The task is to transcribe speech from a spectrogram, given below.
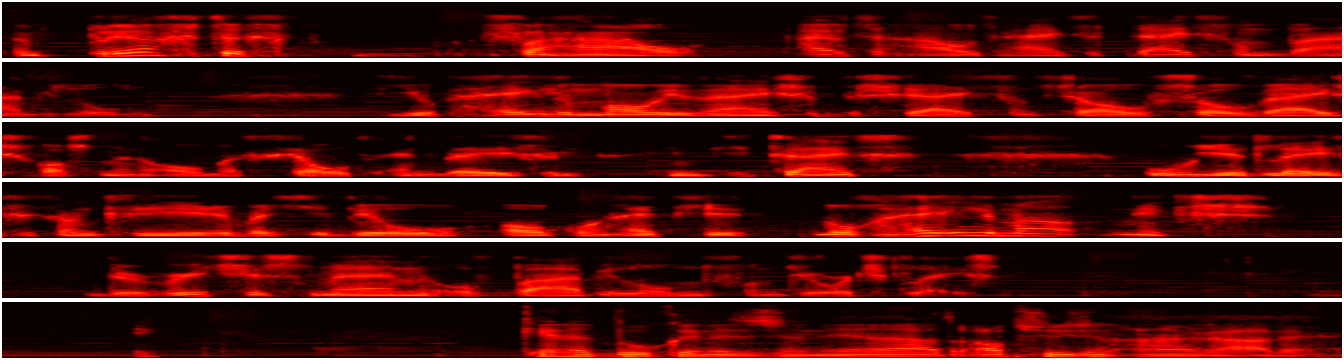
Een prachtig verhaal uit de oudheid, de tijd van Babylon. Die op hele mooie wijze beschrijft van zo, zo wijs was men al met geld en leven in die tijd. Hoe je het leven kan creëren wat je wil, ook al heb je nog helemaal niks. The Richest Man of Babylon van George Clason. Ik ken het boek en het is inderdaad absoluut een aanrader.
